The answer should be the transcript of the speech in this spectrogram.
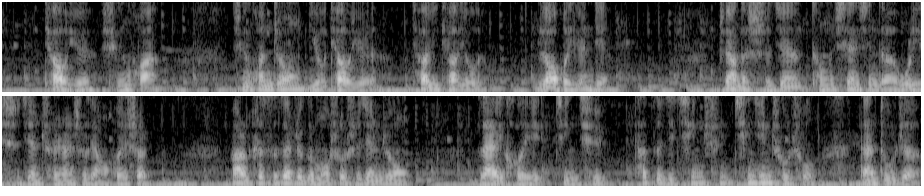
——跳跃循环。循环中有跳跃，跳一跳又绕回原点。这样的时间同线性的物理时间纯然是两回事儿。马尔克斯在这个魔术时间中。来回进去，他自己清清清清楚楚，但读者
